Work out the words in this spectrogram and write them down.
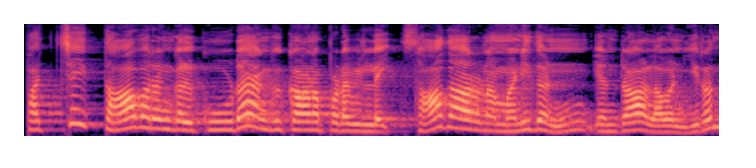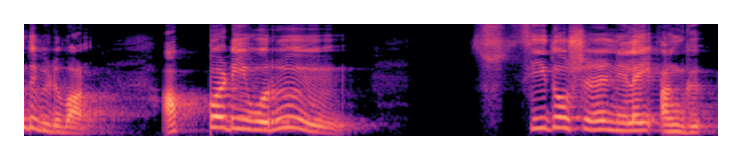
பச்சை தாவரங்கள் கூட அங்கு காணப்படவில்லை. சாதாரண மனிதன் என்றால் அவன் இறந்து விடுவான். அப்படி ஒரு சீதோஷண நிலை அங்கு.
